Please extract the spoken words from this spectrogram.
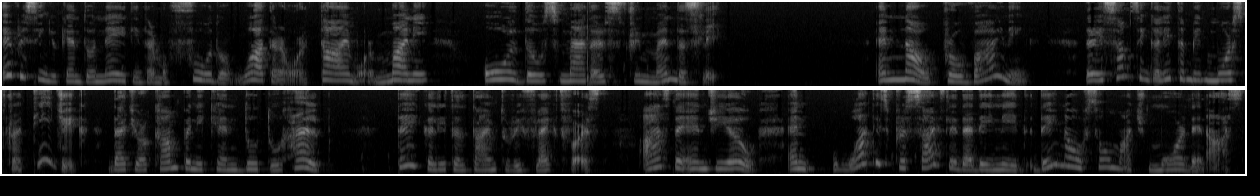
everything you can donate in terms of food or water or time or money all those matters tremendously. And now providing there is something a little bit more strategic that your company can do to help, take a little time to reflect first. Ask the NGO and what is precisely that they need. They know so much more than us.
